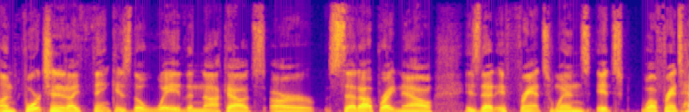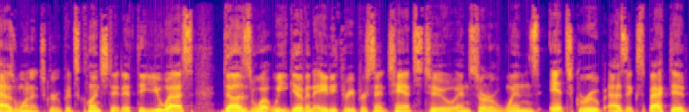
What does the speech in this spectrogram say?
unfortunate, I think, is the way the knockouts are set up right now is that if France wins its well, France has won its group. It's clinched it. If the U.S. does what we give an 83% chance to and sort of wins its group as expected,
